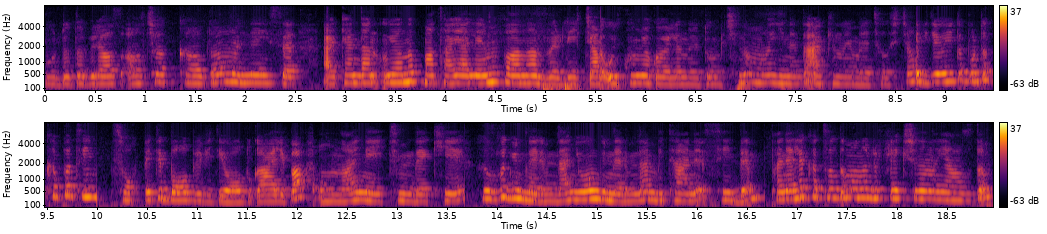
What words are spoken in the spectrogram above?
Burada da biraz alçak kaldı ama neyse. Erkenden uyanıp materyallerimi falan hazırlayacağım. Uykum yok öğlen uyuduğum için ama yine de erken uyumaya çalışacağım. Videoyu da burada kapatayım. Sohbeti bol bir video oldu galiba. Online eğitimdeki hızlı günlerimden, yoğun günlerimden bir tanesiydi. Panele katıldım, onun reflection'ını yazdım.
